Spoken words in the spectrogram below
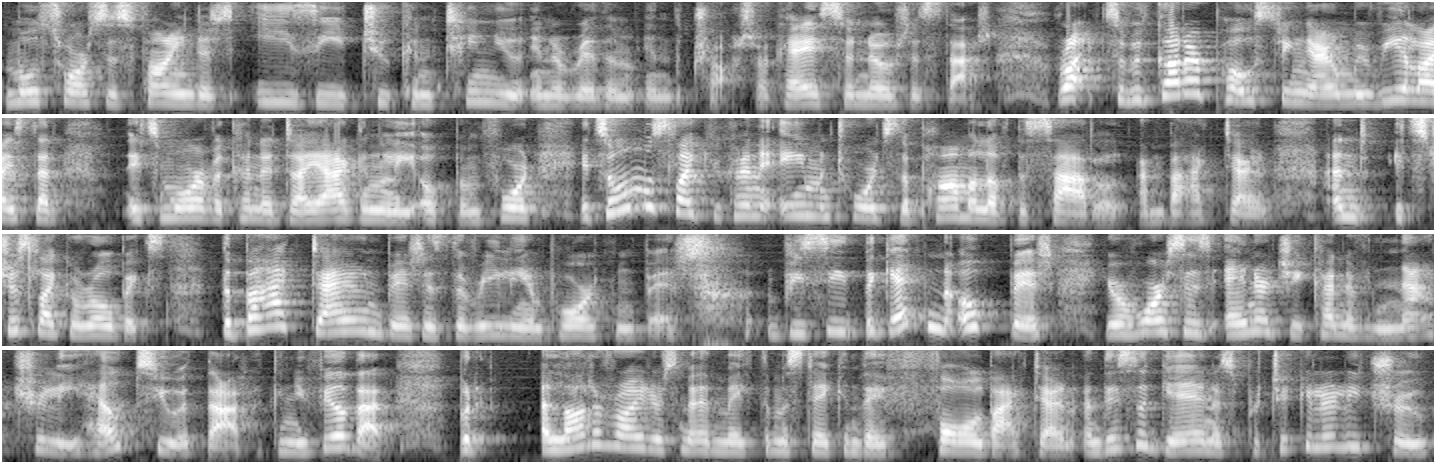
most horses find it easy to continue in a rhythm in the trot, okay? So notice that. Right, so we've got our posting now, and we realize that it's more of a kind of diagonally up and forward. It's almost almost like you're kind of aiming towards the pommel of the saddle and back down. And it's just like aerobics. The back down bit is the really important bit. you see, the getting up bit, your horse's energy kind of naturally helps you with that. Can you feel that? But a lot of riders may make the mistake and they fall back down. And this again is particularly true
